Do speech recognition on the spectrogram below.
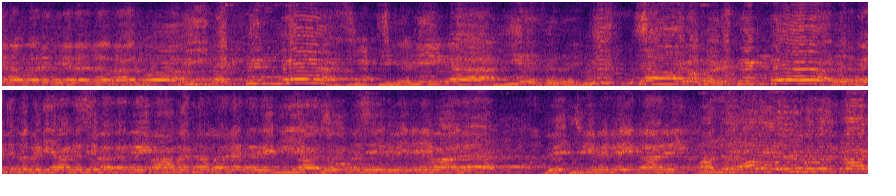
என வருகிறது பார்ப்பா கை தட்டுங்க சீட்டி அழியுங்க வீரர்களை உற்சாகப்படுத்துங்க அதற்கு அடுத்தபடியாக சிவகங்கை மாவட்டம் வடகரை பியா சோமசேர்வை நினைவாக வெற்றி வெள்ளைக்காரை அந்த காலையில் எதிர்கொள்வதற்காக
